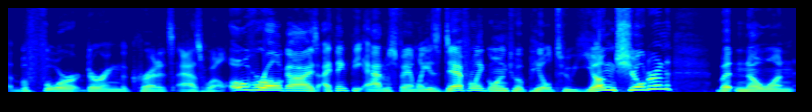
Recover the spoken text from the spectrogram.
uh, before, during the credits as well. Overall, guys, I think the Addams family is definitely going to appeal to young children but no one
